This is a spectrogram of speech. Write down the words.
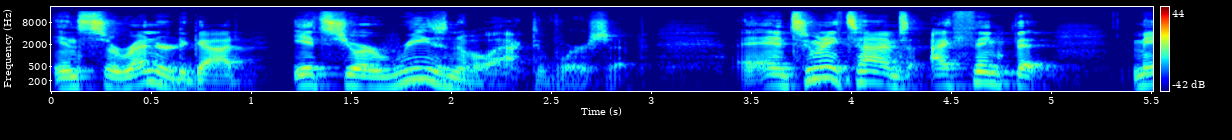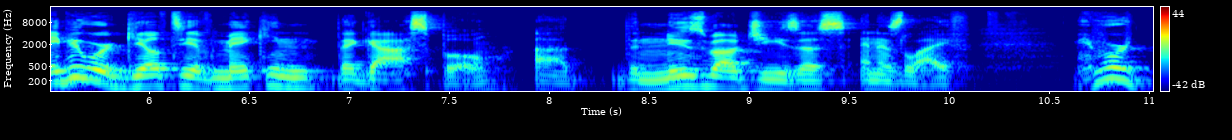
in surrender to God. It's your reasonable act of worship. And too many times, I think that maybe we're guilty of making the gospel, uh, the news about Jesus and his life, maybe we're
